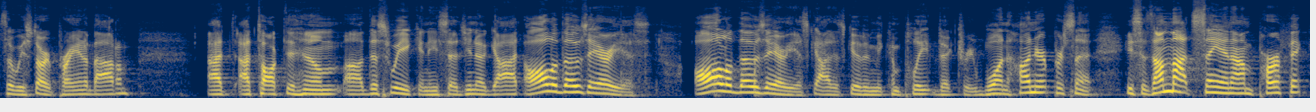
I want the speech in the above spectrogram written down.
So we started praying about them. I, I talked to him uh, this week, and he said, You know, God, all of those areas, all of those areas, God has given me complete victory, 100%. He says, I'm not saying I'm perfect,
